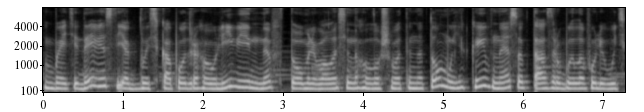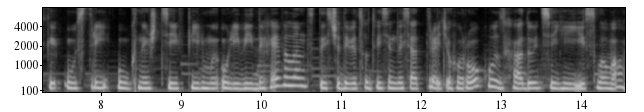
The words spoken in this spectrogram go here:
Беті Девіс, як близька подруга Олівії, не втомлювалася наголошувати на тому, який внесок та зробила в голівудський устрій. У книжці фільми Олівії де Гевіленд з 1983 року згадуються її слова.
